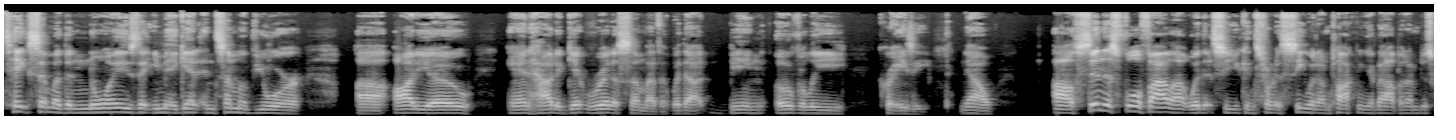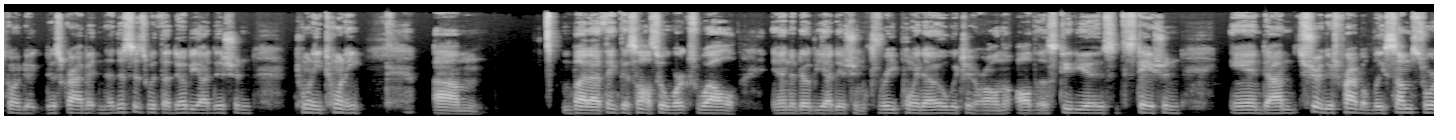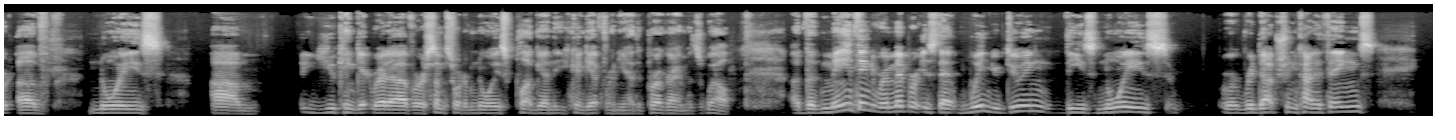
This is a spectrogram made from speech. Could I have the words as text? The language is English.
take some of the noise that you may get in some of your uh, audio and how to get rid of some of it without being overly crazy. Now, I'll send this full file out with it so you can sort of see what I'm talking about, but I'm just going to describe it. Now, this is with Adobe Audition 2020, um, but I think this also works well in Adobe Audition 3.0, which are on all the studios at the station, and I'm sure there's probably some sort of noise um, you can get rid of or some sort of noise plugin that you can get for any other program as well. Uh, the main thing to remember is that when you're doing these noise or reduction kind of things,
